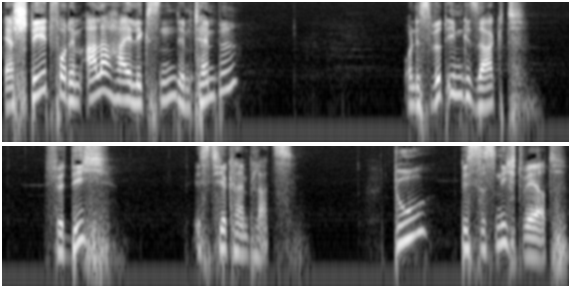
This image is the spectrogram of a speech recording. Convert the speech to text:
Er steht vor dem Allerheiligsten, dem Tempel, und es wird ihm gesagt, für dich ist hier kein Platz. Du bist es nicht wert,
